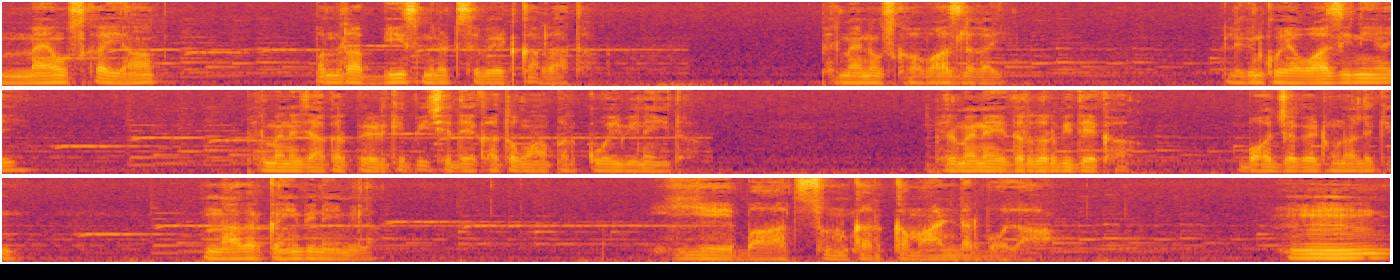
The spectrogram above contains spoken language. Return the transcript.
मैं उसका यहाँ पंद्रह बीस मिनट से वेट कर रहा था। फिर मैंने उसको आवाज़ लगाई लेकिन कोई आवाज़ ही नहीं आई। फिर मैंने जाकर पेड़ के पीछे देखा तो वहाँ पर कोई भी नहीं था। फिर मैंने इधर उधर भी देखा, बहुत जगह ढूंढा, लेकिन नागर कहीं भी नहीं मिला। ये बात सुनकर कमांडर बोला हम्म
